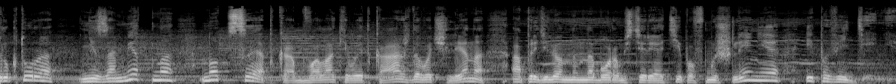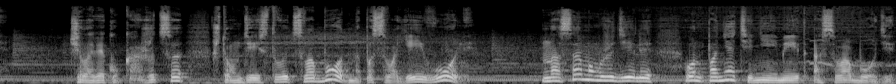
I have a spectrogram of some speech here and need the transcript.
Структура незаметно, но цепко обволакивает каждого члена определенным набором стереотипов мышления и поведения. Человеку кажется, что он действует свободно, по своей воле. На самом же деле он понятия не имеет о свободе,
